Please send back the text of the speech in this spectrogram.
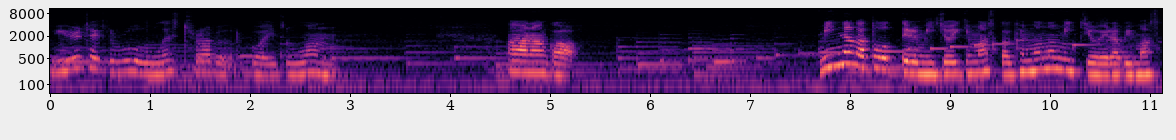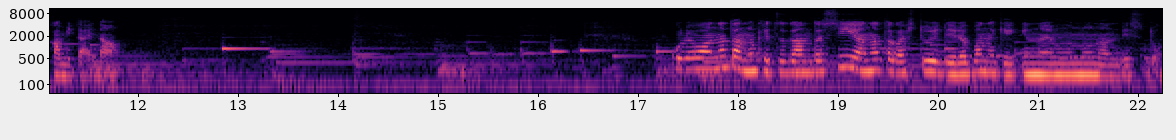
You take the rule less traveled by the one. ああ、なんか、みんなが通ってる道を行きますか？獣道を選びますか？みたいな。れはあなたの決断だし、あなたが一人で選ばなきゃいけないものなんですと。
